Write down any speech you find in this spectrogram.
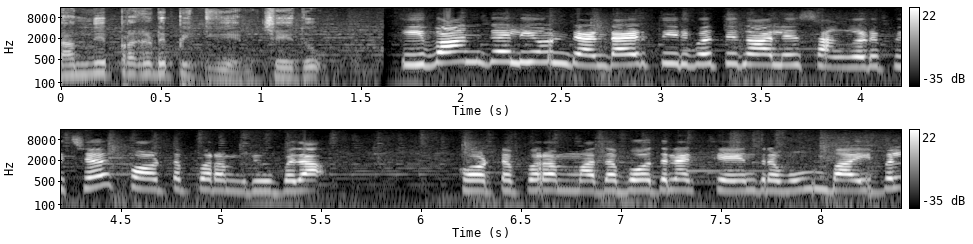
നന്ദി പ്രകടിപ്പിക്കുകയും ചെയ്തു. ഇവാൻ ഗലിയോൺ രണ്ടായിരത്തി ഇരുപത്തിനാലിൽ സംഘടിപ്പിച്ച് കോട്ടപ്പുറം രൂപത. കോട്ടപ്പുറം മതബോധന കേന്ദ്രവും ബൈബിൾ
